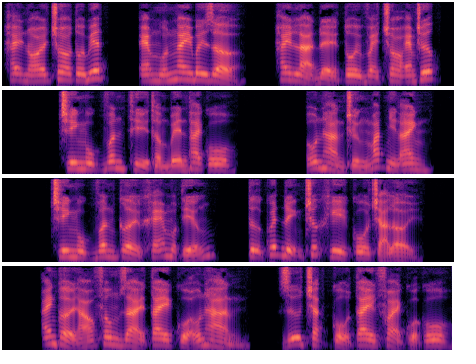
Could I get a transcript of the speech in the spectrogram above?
Hãy nói cho tôi biết, em muốn ngay bây giờ, hay là để tôi vẽ cho em trước? Trình Mục Vân thì thầm bên thai cô. Ôn hàn trừng mắt nhìn anh. Trình Mục Vân cười khẽ một tiếng, tự quyết định trước khi cô trả lời. Anh cởi áo phông dài tay của ôn hàn, giữ chặt cổ tay phải của cô.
